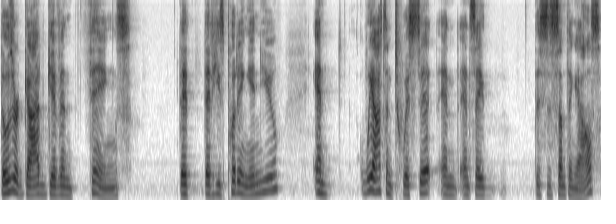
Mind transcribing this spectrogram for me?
those are God-given things that that he's putting in you and we often twist it and and say this is something else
